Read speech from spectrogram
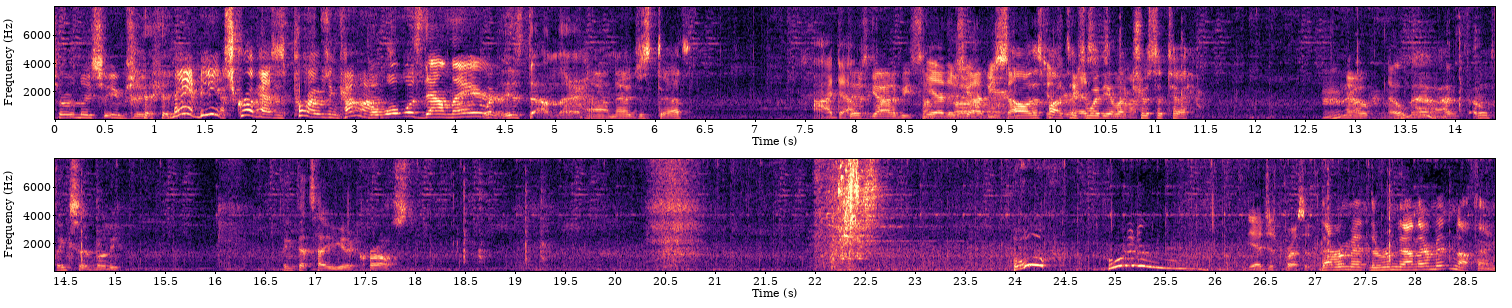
Certainly seems it. Man, being a scrub has its pros and cons. But what was down there? What is down there? I don't know, just death. I doubt. There's it. got to be something. Yeah, there's got to be oh, something. Oh, this probably takes away the electricity. not- electricity. Nope. Nope. No, I, I don't think so, buddy. I think that's how you get across. Woo! Woo-doo-doo. Yeah, just press it. That room, the room down there meant nothing.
